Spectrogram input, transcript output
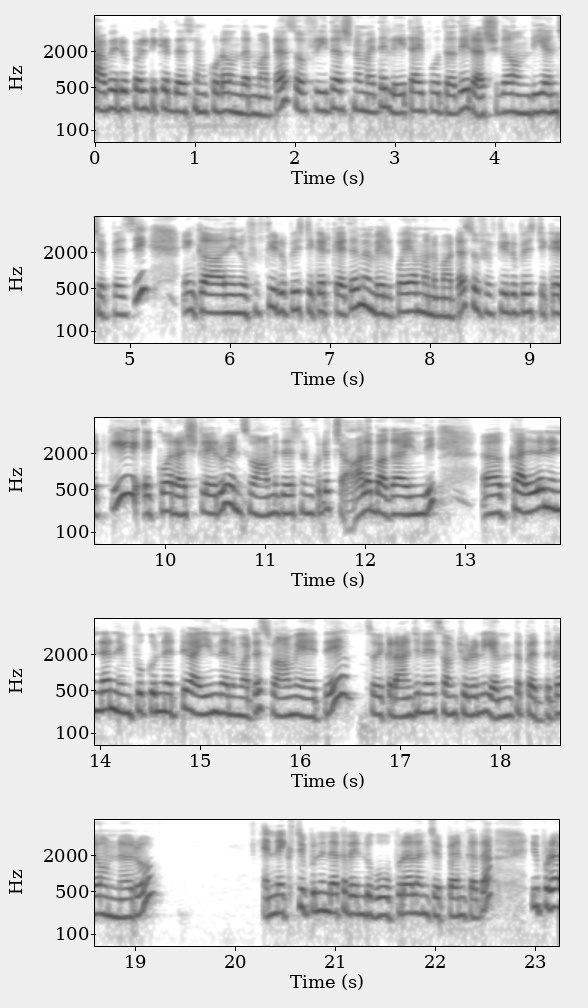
యాభై రూపాయల టికెట్ దర్శనం కూడా ఉందన్నమాట. సో ఫ్రీ దర్శనం అయితే లేట్ అయిపోతుంది రష్గా ఉంది అని చెప్పేసి ఇంకా నేను ఫిఫ్టీ రూపీస్ టికెట్కి అయితే మేము వెళ్ళిపోయామన్నమాట. సో ఫిఫ్టీ రూపీస్ టికెట్కి ఎక్కువ రష్ లేరు. అండ్ స్వామి దర్శనం కూడా చాలా బాగా అయింది. కళ్ళ నిండా నింపుకున్నట్టు అయిందనమాట స్వామి అయితే. సో ఇక్కడ ఆంజనేయ స్వామి చూడండి ఎంత పెద్దగా ఉన్నారో. నెక్స్ట్ ఇప్పుడు నేను దాకా రెండు గోపురాలు అని చెప్పాను కదా ఇప్పుడు ఆ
